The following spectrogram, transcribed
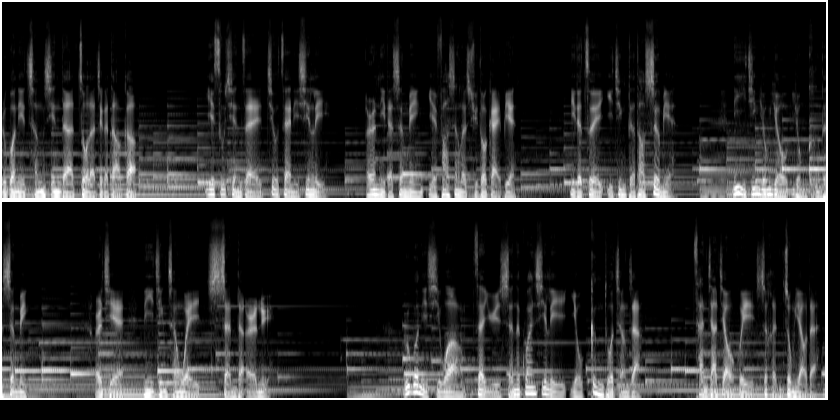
如果你诚心的做了这个祷告，耶稣现在就在你心里，而你的生命也发生了许多改变。你的罪已经得到赦免，你已经拥有永恒的生命，而且你已经成为神的儿女。如果你希望在与神的关系里有更多成长，参加教会是很重要的。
